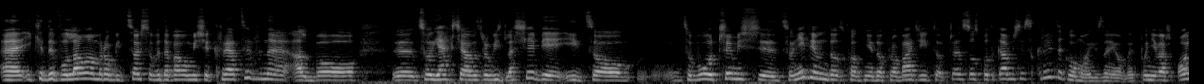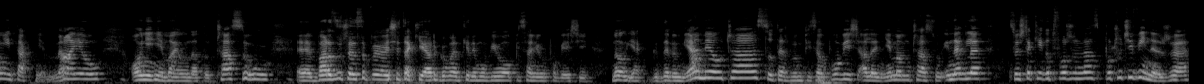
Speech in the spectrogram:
E, I kiedy wolałam robić coś, co wydawało mi się kreatywne, albo e, co ja chciałam zrobić dla siebie i co co było czymś, co nie wiem dokąd mnie doprowadzi, to często spotykałam się z krytyką moich znajomych, ponieważ oni tak nie mają, oni nie mają na to czasu. E, bardzo często pojawia się taki argument, kiedy mówimy o pisaniu powieści. No, jak gdybym ja miał czas, to też bym pisał powieść, ale nie mam czasu. I nagle coś takiego tworzy nas poczucie winy, że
